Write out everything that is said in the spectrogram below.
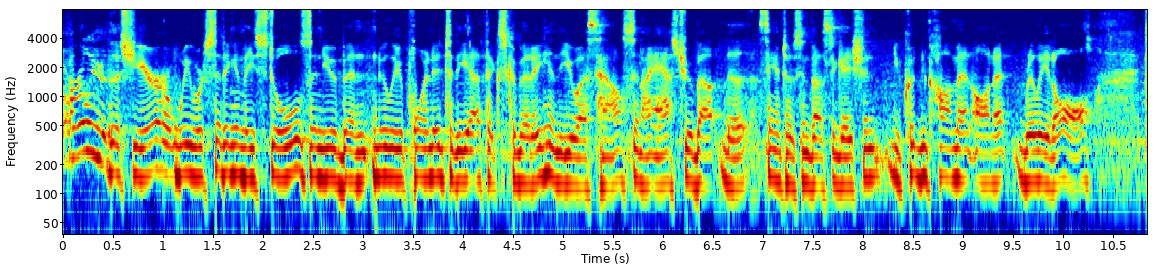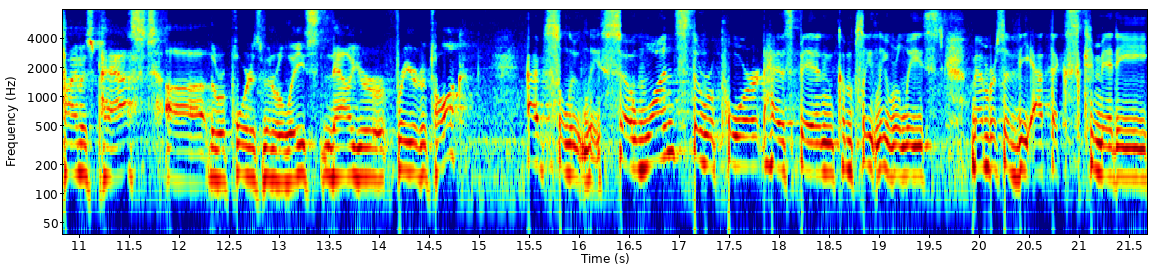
Earlier this year, we were sitting in these stools, and you had been newly appointed to the Ethics Committee in the U.S. House, and I asked you about the Santos investigation. You couldn't comment on it really at all. Time has passed. Uh, the report has been released. Now you're freer to talk? Absolutely. So once the report has been completely released, members of the Ethics Committee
